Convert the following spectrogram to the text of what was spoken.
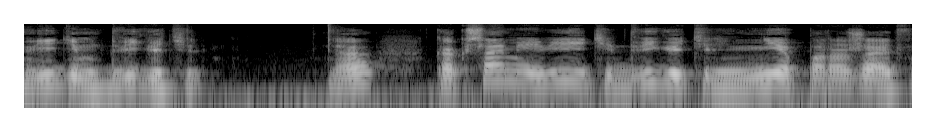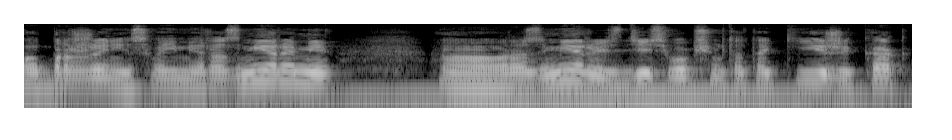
видим двигатель. Да? Как сами видите, двигатель не поражает воображение своими размерами. А, размеры здесь, в общем-то, такие же, как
